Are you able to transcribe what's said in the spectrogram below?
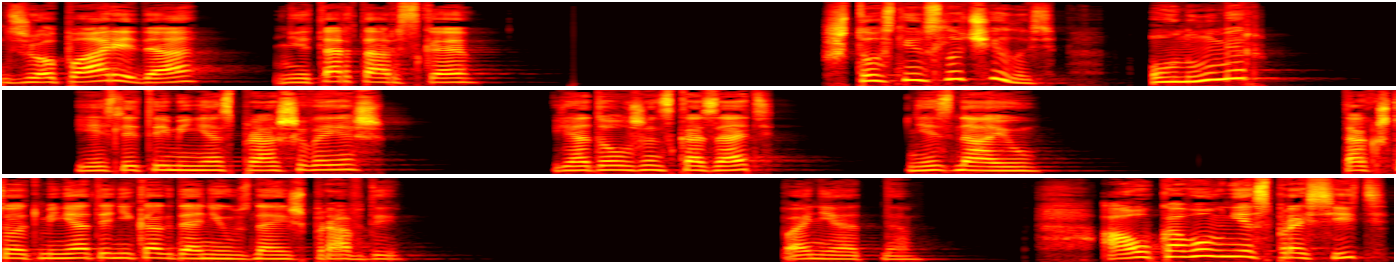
«Джо Пари, да? Не тартарское». «Что с ним случилось? Он умер?» «Если ты меня спрашиваешь, я должен сказать, не знаю. Так что от меня ты никогда не узнаешь правды». «Понятно. А у кого мне спросить?»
